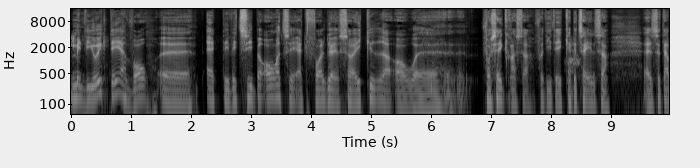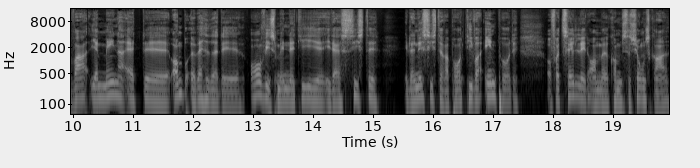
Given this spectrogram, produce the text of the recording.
Men vi er jo ikke der, hvor øh, at det vil tippe over til, at folk øh, så ikke gider at øh, forsikre sig, fordi det ikke kan betale sig. Altså, der var, jeg mener, at øh, om, hvad hedder det, overvismændene, de øh, i deres sidste eller næstsidste rapport, de var ind på det og fortælle lidt om øh, kompensationsgrad.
